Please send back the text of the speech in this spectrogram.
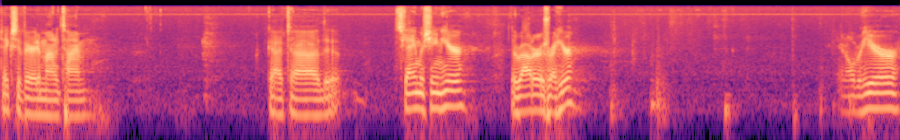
Takes a varied amount of time. Got uh, the scanning machine here. The router is right here. And over here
